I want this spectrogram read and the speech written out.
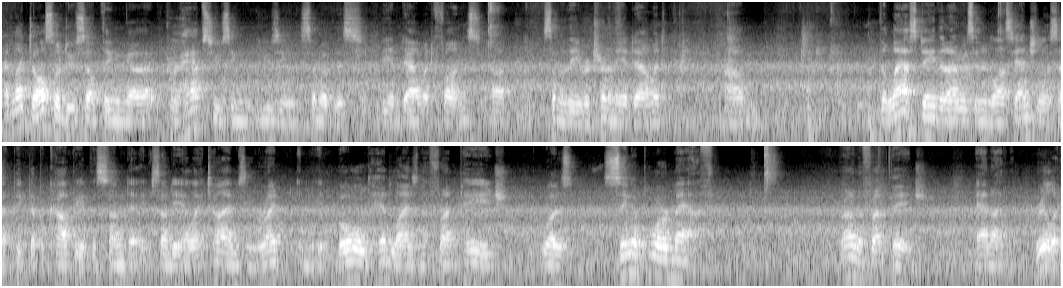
I'd like to also do something, uh, perhaps using using some of this, the endowment funds, uh, some of the return on the endowment. Um, the last day that I was in Los Angeles, I picked up a copy of the Sunday Sunday LA Times, and right in, in bold headlines on the front page was Singapore math. Right on the front page, and I really,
